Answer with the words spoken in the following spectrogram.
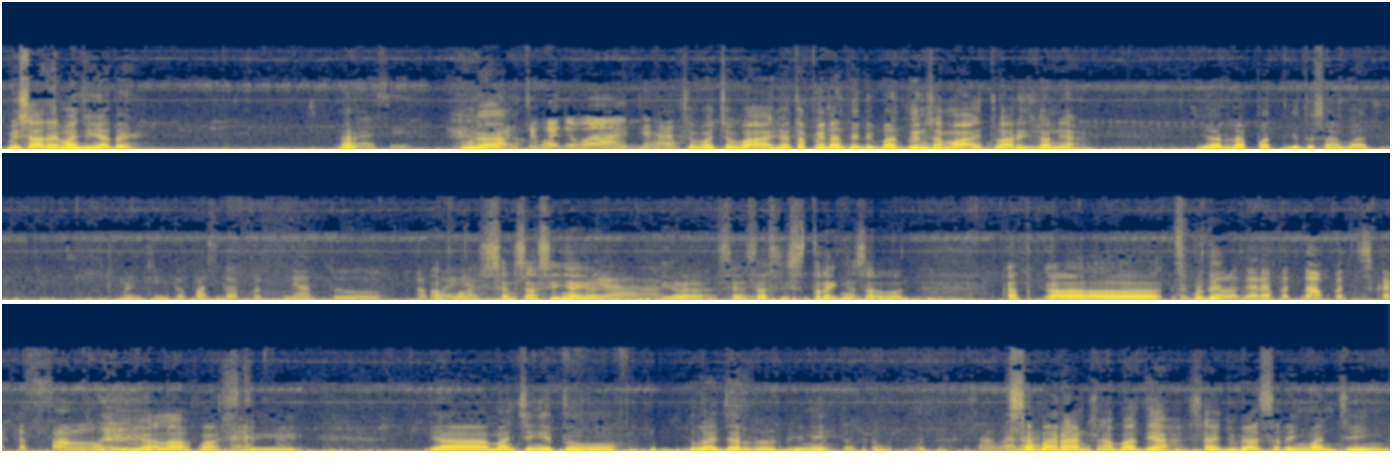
bisa teh mancingnya teh? Sih. Enggak. Coba-coba aja. Coba-coba aja, tapi nanti dibantuin sama itu Arizon ya, biar dapat gitu sahabat. Mancing tuh pas dapetnya tuh apa, apa ya? sensasinya ya? Ya. Ya, sensasi strike-nya sahabat. Hmm. Kat- Kalau Tapi seperti kalau gak dapet dapet suka kesel. iyalah pasti. Ya mancing itu belajar ini Butuh ke- butuh kesabaran. kesabaran sahabat ya. Saya juga sering mancing.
